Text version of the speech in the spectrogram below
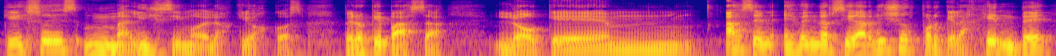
que eso es malísimo de los kioscos. Pero ¿qué pasa? Lo que em, hacen es vender cigarrillos porque la gente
